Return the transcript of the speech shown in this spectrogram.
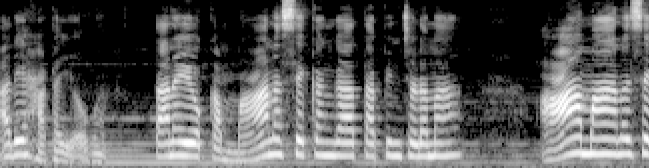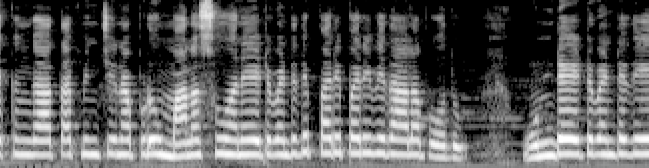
అది హఠయోగం. తన యొక్క మానసికంగా తప్పించడమా? ఆ మానసికంగా తప్పించినప్పుడు మనసు అనేటువంటిది పరిపరి విధాల పోదు. ఉండేటువంటిది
